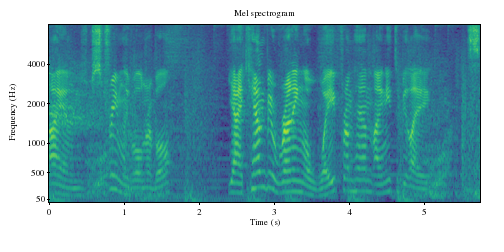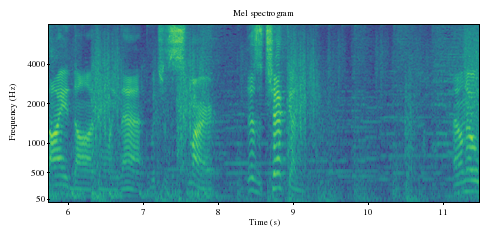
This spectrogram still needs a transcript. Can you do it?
I am extremely vulnerable. Yeah, I can't be running away from him. I need to be, like, side dodging like that, which is smart. There's a chicken. I don't know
